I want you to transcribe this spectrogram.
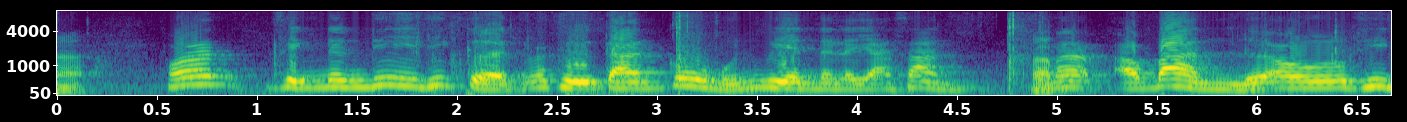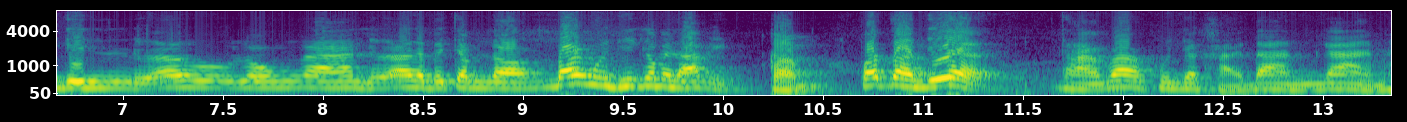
ฮะเพราะฉะนั้นสิ่งหนึ่งที่ที่เกิดก็คือการกู้หมุนเวียนในระยะสั้นครับถูกไหมเอาบ้านหรือเอาที่ดินหรือเอาโรงงานหรืออะไรไปจำนองแบงก์บางทีก็ไม่รับอีกครับเพราะตอนเนี้ยถามว่าคุณจะขายบ้านง่ายไหม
